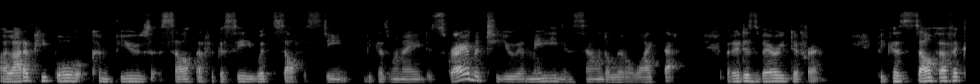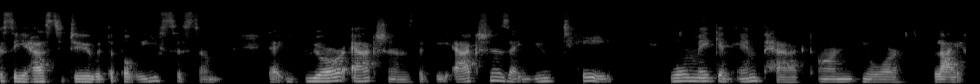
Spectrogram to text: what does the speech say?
A lot of people confuse self efficacy with self esteem because when I describe it to you, it may even sound a little like that. But it is very different because self efficacy has to do with the belief system that your actions, that the actions that you take will make an impact on your life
